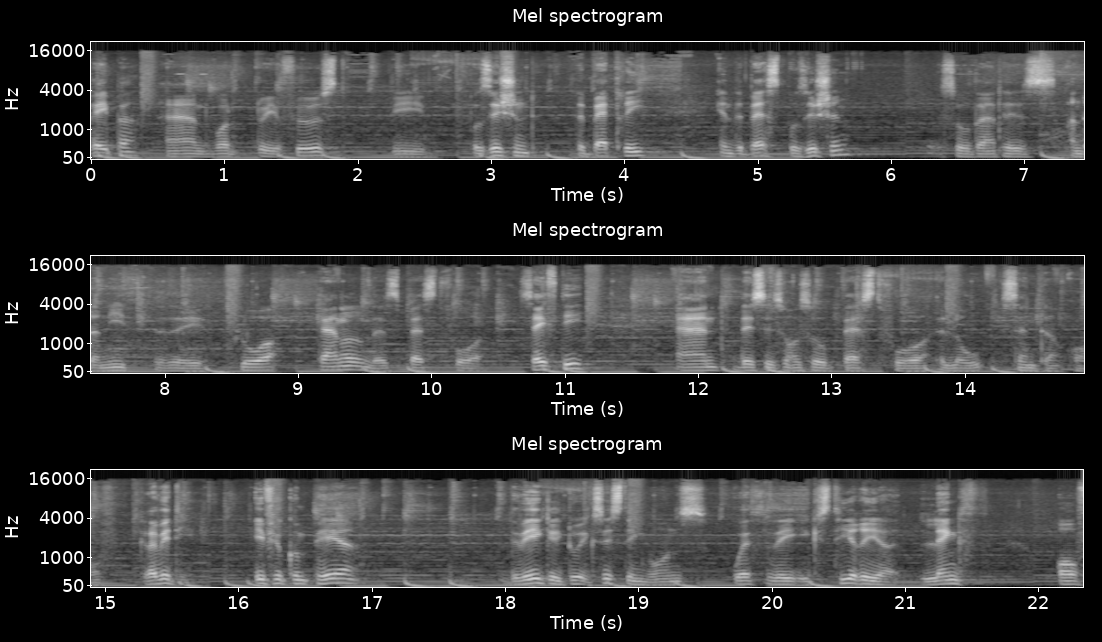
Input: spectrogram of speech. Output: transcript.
paper and what do you first? We positioned the battery in the best position so that is underneath the floor panel. That's best for safety and this is also best for a low center of gravity. If you compare the vehicle to existing ones with the exterior length of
